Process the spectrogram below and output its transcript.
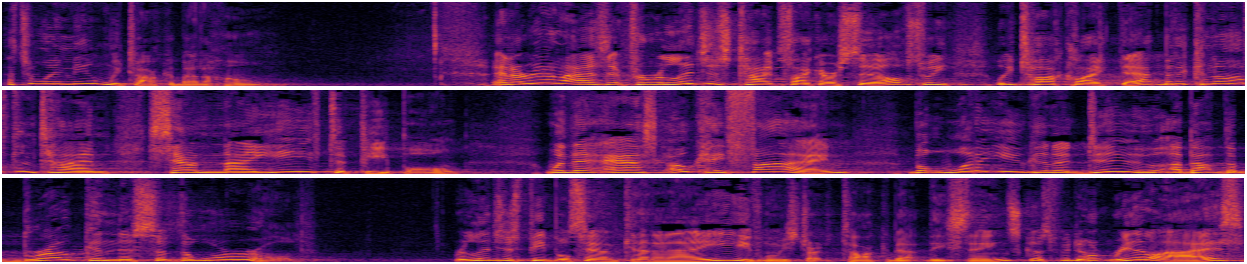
That's what we mean when we talk about a home. And I realize that for religious types like ourselves, we, we talk like that, but it can oftentimes sound naive to people when they ask, okay, fine, but what are you going to do about the brokenness of the world? Religious people sound kind of naive when we start to talk about these things because we don't realize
